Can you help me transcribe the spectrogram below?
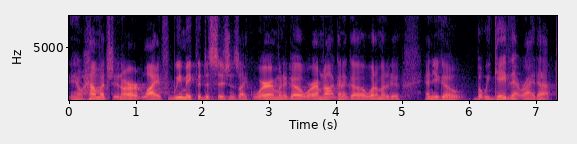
you know, how much in our life we make the decisions like where I'm going to go, where I'm not going to go, what I'm going to do. And you go, but we gave that right up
